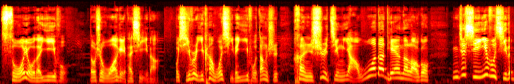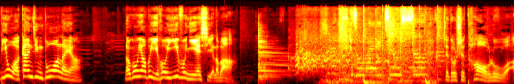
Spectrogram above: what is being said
所有的衣服都是我给她洗的。我媳妇儿一看我洗的衣服，当时很是惊讶。我的天哪，老公，你这洗衣服洗的比我干净多了呀！老公，要不以后衣服你也洗了吧？这都是套路啊！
